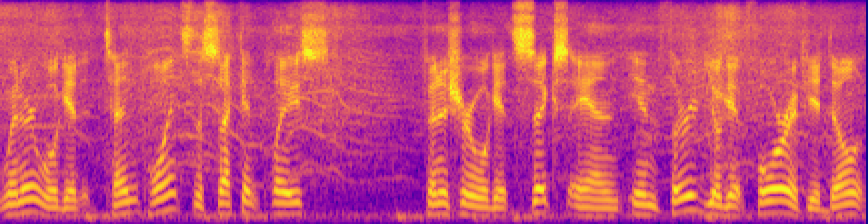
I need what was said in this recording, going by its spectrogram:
winner will get 10 points. The second place finisher will get six, and in third, you'll get four. If you don't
